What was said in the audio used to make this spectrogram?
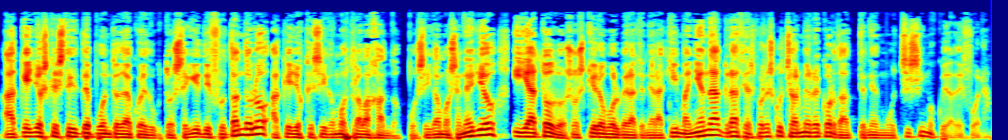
Aquellos que estéis de puente de acueducto, seguid disfrutándolo. aquellos que sigamos trabajando, pues sigamos en ello. Y a todos os quiero volver a tener aquí mañana. Gracias por escucharme y recordad, tened muchísimo cuidado de fuera.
